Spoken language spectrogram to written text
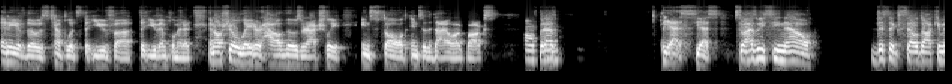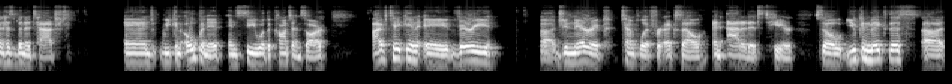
any of those templates that you've uh, that you've implemented. And I'll show later how those are actually installed into the dialog box. Awesome. But as yes, yes. So as we see now, this Excel document has been attached, and we can open it and see what the contents are. I've taken a very uh, generic template for Excel and added it here. So you can make this, uh,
